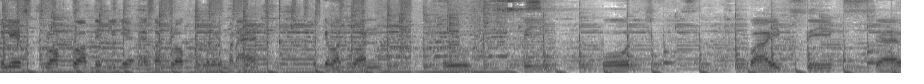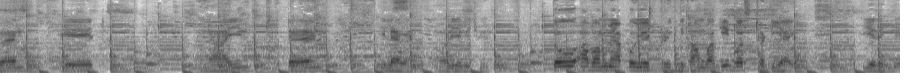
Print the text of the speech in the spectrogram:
चलिए इस क्लॉक को आप देख लीजिए, ऐसा क्लॉक हम लोगों ने बनाया है। उसके बाद one two three four five six seven eight nine ten eleven और ये बीच में। तो अब हम मैं आपको ये ट्रिक दिखाऊँगा कि बस थर्टी आएगा। ये देखिए,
